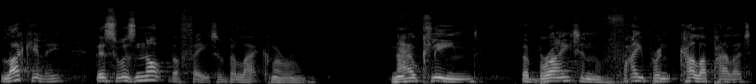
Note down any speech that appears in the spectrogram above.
Luckily, this was not the fate of the LACMA room. Now cleaned, the bright and vibrant color palette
